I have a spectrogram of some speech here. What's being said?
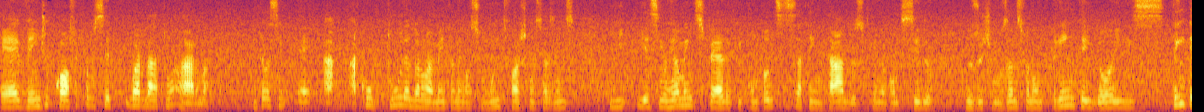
é, vende o cofre para você guardar a tua arma. Então, assim, é, a, a, cultura do armamento é um negócio muito forte nos Estados Unidos e, e, assim, eu realmente espero que com todos esses atentados que têm acontecido nos últimos anos, foram 32, 30,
